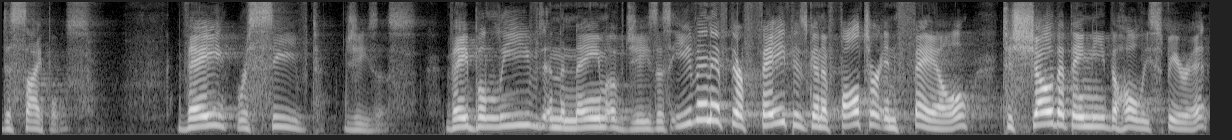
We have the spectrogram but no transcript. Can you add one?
disciples. They received Jesus. They believed in the name of Jesus, even if their faith is going to falter and fail to show that they need the Holy Spirit.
